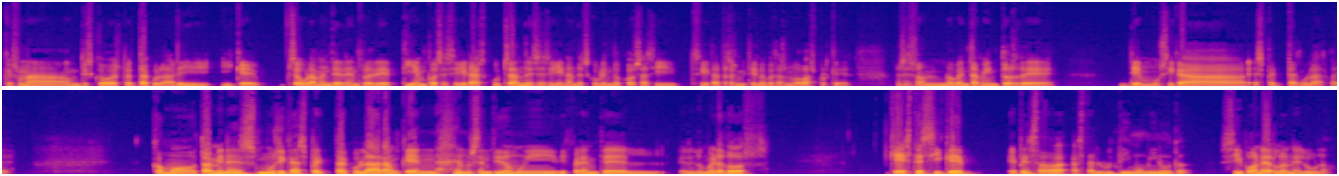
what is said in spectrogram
que es un disco espectacular y, que seguramente dentro de tiempo se seguirá escuchando y se seguirán descubriendo cosas y se irá transmitiendo cosas nuevas porque, no sé, son 90 minutos de, de música espectacular, vaya. Como también es música espectacular, aunque en, un sentido muy diferente, el, el número 2, que este sí que he pensado hasta el último minuto si ponerlo en el 1,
